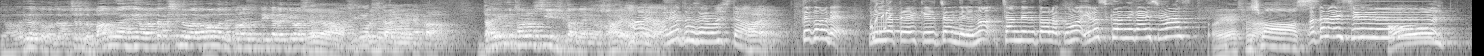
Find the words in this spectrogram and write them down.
いやありがとうございます。ちょっと番外編私のわがままで撮らせていただきました。いやがお時間ない中。だいぶ楽しい時間になりました、はいはい。ありがとうございました、はいということで新潟野球チャンネルのチャンネル登録もよろしくお願いします。お願いします。お願いしますまた来週。はーい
